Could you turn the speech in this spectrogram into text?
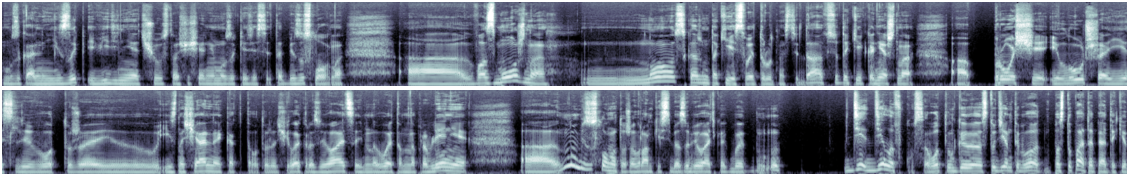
музыкальный язык и видение, чувство, ощущение музыки здесь это безусловно. А, возможно, но, скажем так, есть свои трудности. Да, все-таки, конечно, а, проще и лучше, если вот уже э, изначально как-то вот уже человек развивается именно в этом направлении. А, ну, безусловно, тоже в рамки себя забивать как бы ну, дело вкуса. Вот студенты бывают, поступают, опять-таки,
